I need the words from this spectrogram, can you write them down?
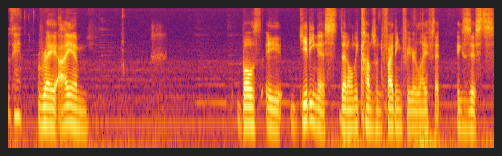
Okay. Ray, I am both a giddiness that only comes when fighting for your life that exists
